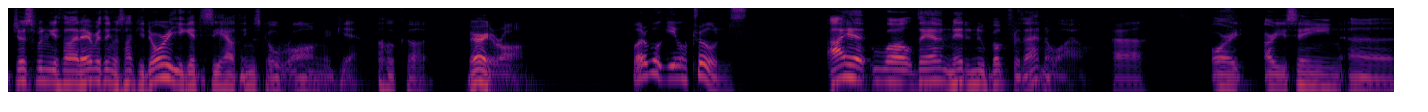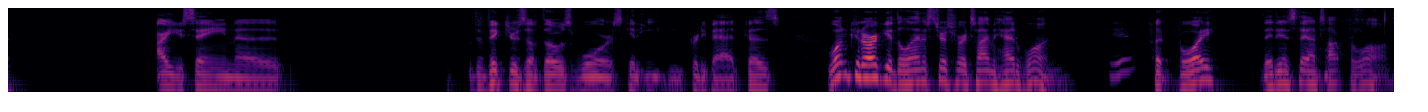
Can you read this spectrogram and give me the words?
Just when you thought everything was hunky dory, you get to see how things go wrong again. Oh, God. Very wrong. What about Game of Thrones? I, uh, well, they haven't made a new book for that in a while. Uh, Or are you saying, uh, are you saying, uh, the victors of those wars get eaten pretty bad? Because one could argue the Lannisters for a time had won. yeah. But boy, they didn't stay on top for long.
